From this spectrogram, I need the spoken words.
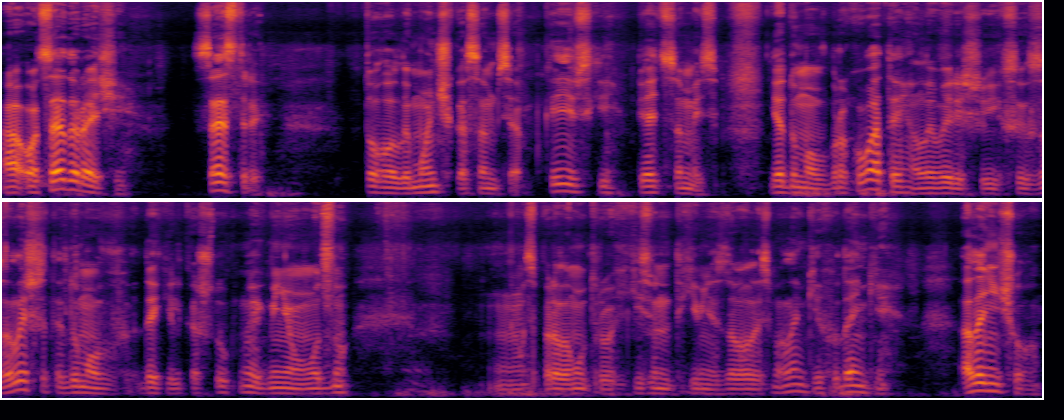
А оце, до речі, сестри того лимончика самця. Київські 5 самиць. Я думав бракувати, але вирішив їх всіх залишити. Думав декілька штук, ну, як мінімум одну з перламутрових. Якісь вони такі мені здавались маленькі, худенькі. Але нічого.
